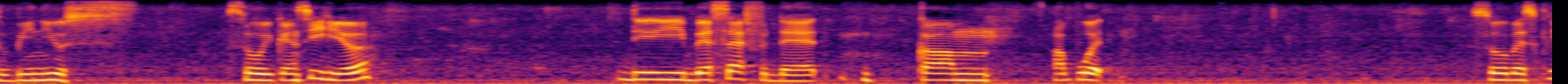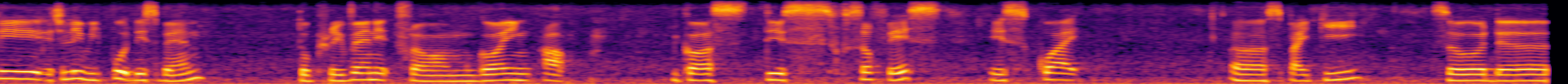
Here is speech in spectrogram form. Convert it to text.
to be used so you can see here the BSF that come upward. So basically actually we put this band to prevent it from going up because this surface is quite uh, spiky so the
